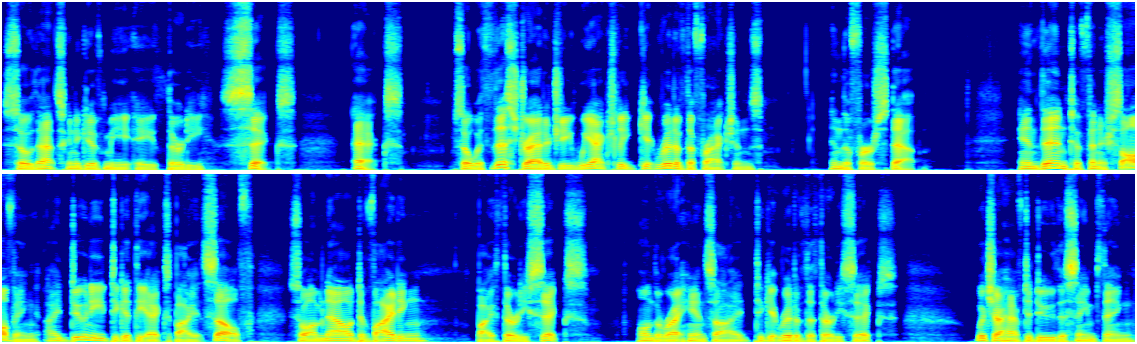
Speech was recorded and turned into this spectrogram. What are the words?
So that's going to give me a 36x. So with this strategy, we actually get rid of the fractions in the first step. And then to finish solving, I do need to get the x by itself. So I'm now dividing by 36 on the right hand side to get rid of the 36, which I have to do the same thing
